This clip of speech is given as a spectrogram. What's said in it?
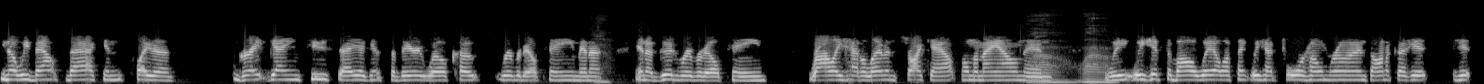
you know, we bounced back and played a great game Tuesday against a very well coached Riverdale team and a yeah. and a good Riverdale team. Riley had 11 strikeouts on the mound, and wow, wow. we we hit the ball well. I think we had four home runs. Annika hit hit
